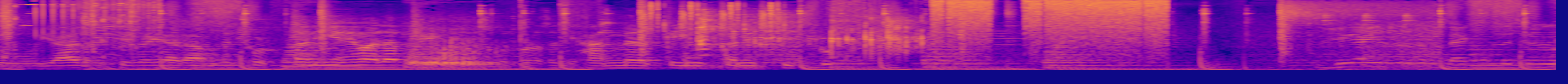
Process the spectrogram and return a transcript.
तो याद रखिएगा यार आपसे छुटता नहीं है वाला पेंट उसको थोड़ा सा ध्यान में रख के यूज़ करें इस चीज़ को। Back to the channel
